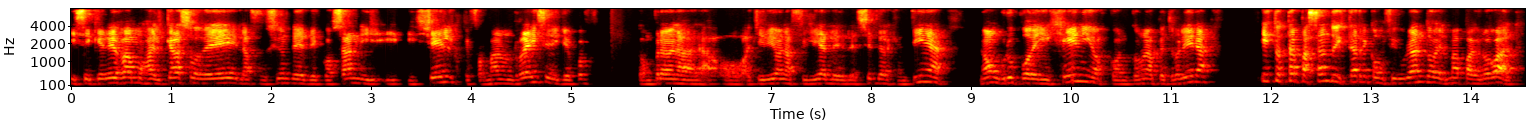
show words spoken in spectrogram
y si querés, vamos al caso de la fusión de, de Cosan y, Shell, que formaron Racing y que después compraron o adquirieron la filial de, Shell de Argentina, ¿no? un grupo de ingenios con, con, una petrolera. Esto está pasando y está reconfigurando el mapa global.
